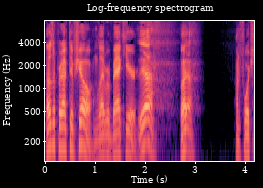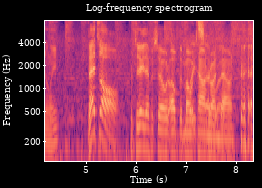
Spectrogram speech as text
That was a productive show. I'm glad we're back here. yeah. But yeah. Unfortunately, that's all for today's episode of the Motown. Rundown.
